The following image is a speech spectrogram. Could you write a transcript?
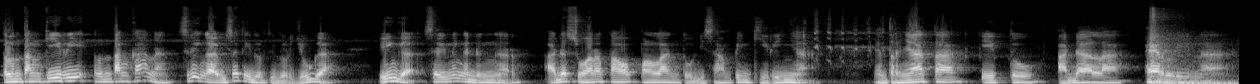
Telentang kiri, telentang kanan, Sri nggak bisa tidur-tidur juga. Hingga Sri ini ngedengar ada suara tawa pelan tuh di samping kirinya. Yang ternyata itu adalah Herlina.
